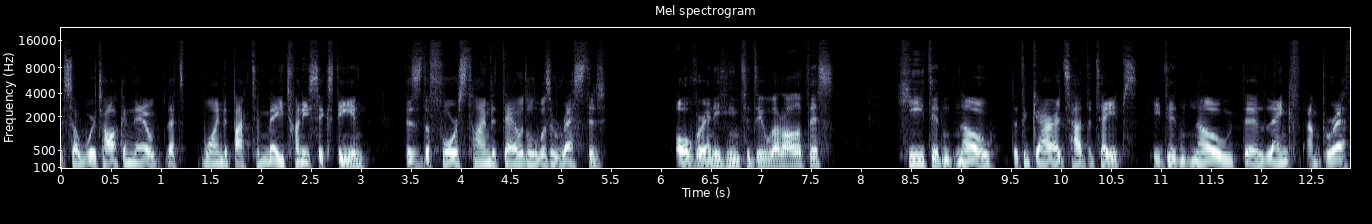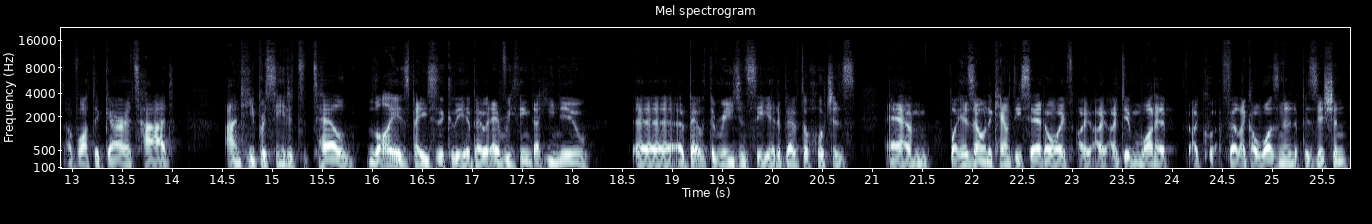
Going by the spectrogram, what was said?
so we're talking now, let's wind it back to May 2016. This is the first time that Dowdall was arrested over anything to do with all of this. He didn't know that the guards had the tapes. He didn't know the length and breadth of what the guards had. And he proceeded to tell lies basically about everything that he knew uh, about the Regency and about the Hutches. Um, by his own account, he said, "Oh, I, I, I didn't want to. I felt like I wasn't in a position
